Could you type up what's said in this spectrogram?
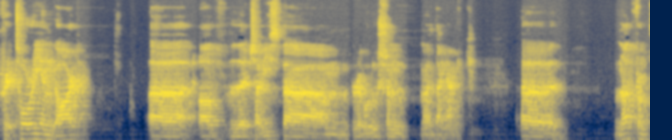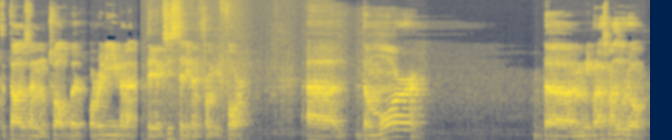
Praetorian guard uh, of the Chavista um, revolution uh, dynamic. Uh, not from 2012, but already even uh, they existed even from before. Uh, the more the Nicolas Maduro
